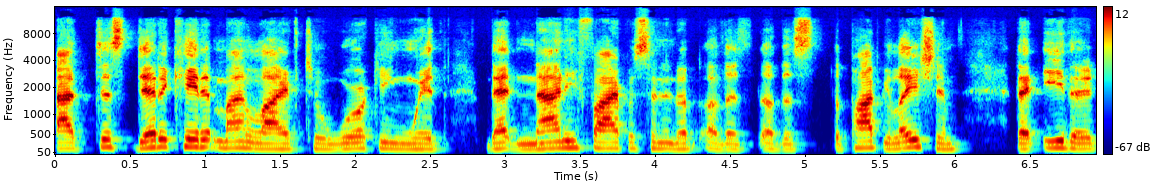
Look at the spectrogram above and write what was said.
I just dedicated my life to working with that 95% of, the, of, the, of the, the population that either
